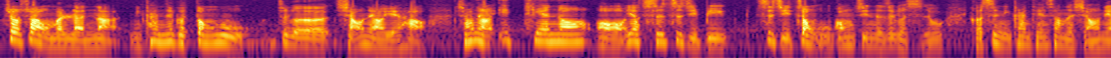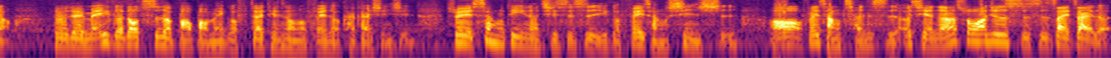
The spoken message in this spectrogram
就算我们人呐、你看这个动物，这个小鸟也好，小鸟一天哦哦要吃自己比自己重五公斤的这个食物，可是你看天上的小鸟，对不对？每一个都吃得饱饱，每一个在天上都飞得开开心心。所以上帝呢，其实是一个非常信实。哦，非常诚实，而且呢，他说话就是实实在在的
